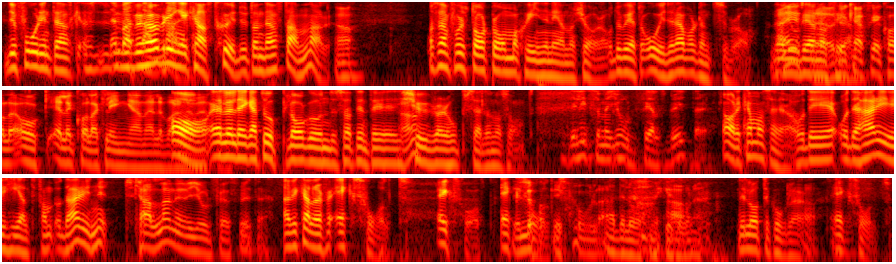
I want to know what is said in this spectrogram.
Du får inte ens, du behöver stannar. inget kastskydd utan den stannar. Ja. Och sen får du starta om maskinen igen och köra. Och då vet du, oj det där var inte så bra. Där Nej, gjorde jag det. något Och Du fel. kanske ska kolla, och, eller kolla klingan eller vad det Ja, är. eller lägga ett upplag under så att det inte Ja. tjurar ihop sig eller något sånt. Det är lite som en jordfelsbrytare. Ja, det kan man säga. Och det, och det här är ju helt fan, och det här är ju nytt. Kallar ni det jordfelsbrytare? Ja, vi kallar det för X-Holt. X-Holt. Det låter coolare. Ja, det låter mycket Ja. coolare. Det låter coolare. X-Holt.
